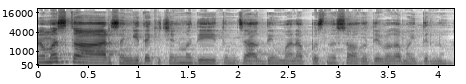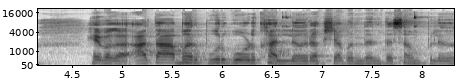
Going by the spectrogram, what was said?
नमस्कार संगीता किचनमध्ये तुमचं अगदी मनापासून स्वागत आहे बघा मैत्रिणी हे बघा आता भरपूर गोड खाल्लं रक्षाबंधन तर संपलं.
